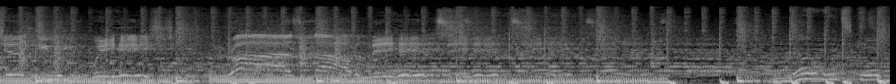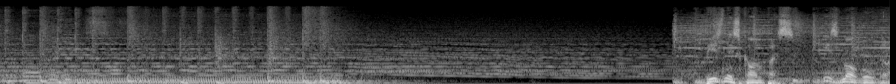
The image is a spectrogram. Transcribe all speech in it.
Such a human waste. Rise without a face. know it's getting worse. Biznis Kompas iz mog ugla.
